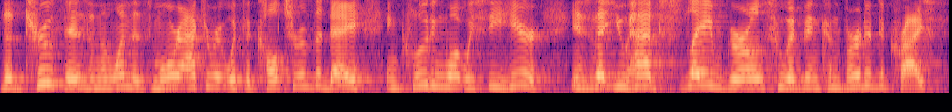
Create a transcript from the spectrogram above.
The truth is, and the one that's more accurate with the culture of the day, including what we see here, is that you had slave girls who had been converted to Christ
